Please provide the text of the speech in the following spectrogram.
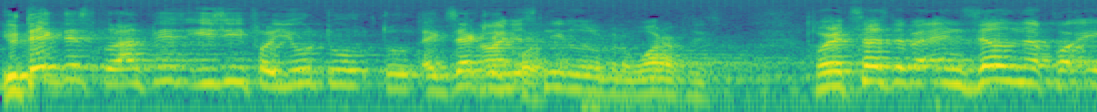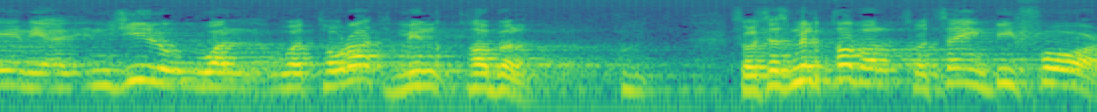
You take this Quran, please, easy for you to, to exactly I just quote. need a little bit of water, please. Where it says that أنزلنا ق- يعني الإنجيل وال- والتوراة من قبل. So it says min qabl, so it's saying before.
